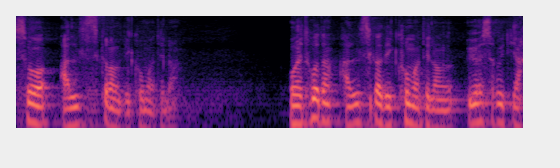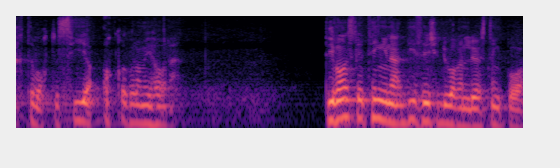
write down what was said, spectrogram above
så elsker han at vi kommer til han. Og jeg tror at han elsker at vi kommer til han, og øser ut hjertet vårt og sier akkurat hvordan vi har det. De vanskelige tingene de som ikke du har en løsning på,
